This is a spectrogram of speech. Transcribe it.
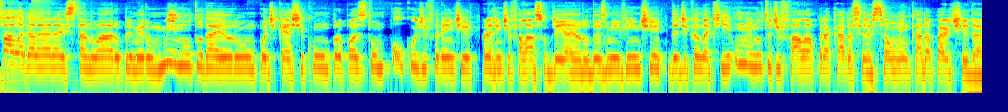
Fala galera, está no ar o primeiro Minuto da Euro, um podcast com um propósito um pouco diferente para a gente falar sobre a Euro 2020, dedicando aqui um minuto de fala para cada seleção em cada partida.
